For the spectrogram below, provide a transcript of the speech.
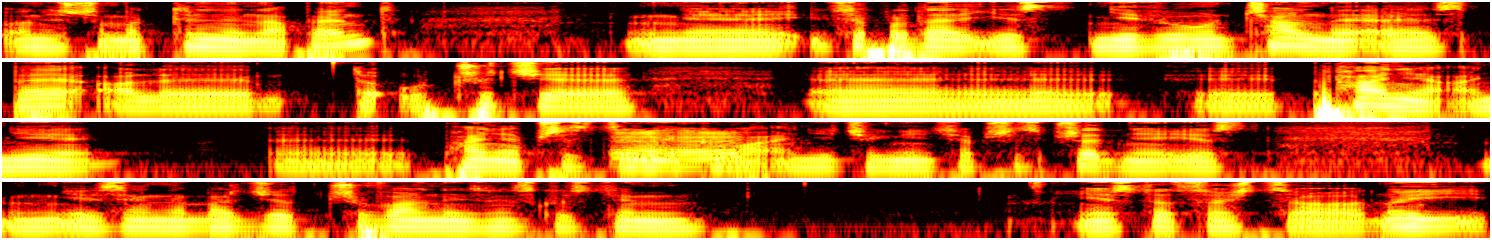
on jeszcze ma tylny napęd, i co prawda jest niewyłączalny ESP, ale to uczucie e, e, pchania, a nie e, pchania przez tylne mhm. koła, a nie ciągnięcia przez przednie jest, jest jak najbardziej odczuwalne, w związku z tym jest to coś, co, no i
